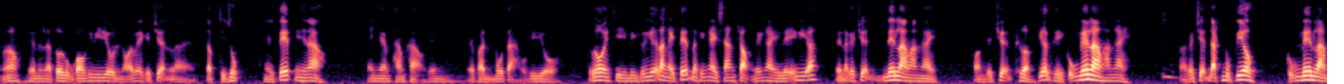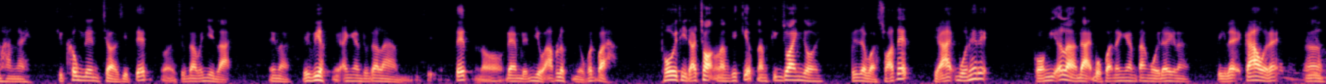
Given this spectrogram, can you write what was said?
đúng không? Cho nên là tôi cũng có cái video để nói về cái chuyện là tập thể dục ngày tết như thế nào anh em tham khảo trên cái phần mô tả của video. Thôi, thì mình cứ nghĩa là ngày tết là cái ngày sang trọng, cái ngày lễ nghĩa. Đấy là cái chuyện nên làm hàng ngày. Còn cái chuyện thưởng tiếc thì cũng nên làm hàng ngày. Và cái chuyện đặt mục tiêu cũng nên làm hàng ngày, chứ không nên chờ dịp Tết rồi chúng ta mới nhìn lại. Nên là cái việc anh em chúng ta làm thì Tết nó đem đến nhiều áp lực, nhiều vất vả. Thôi thì đã chọn làm cái kiếp làm kinh doanh rồi. Bây giờ bảo xóa Tết thì ai cũng muốn hết đấy có nghĩa là đại bộ phận anh em ta ngồi đây là tỷ lệ cao rồi đấy. Ờ. À.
